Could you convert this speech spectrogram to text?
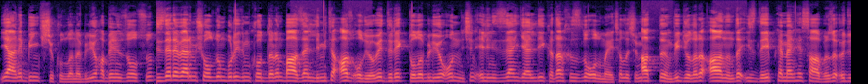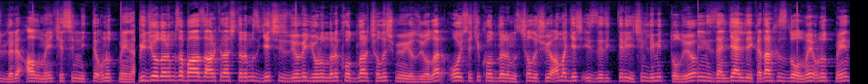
Yani 1000 kişi kullanabiliyor. Haberiniz olsun. Sizlere vermiş olduğum bu redeem kodların bazen limiti az oluyor ve direkt dolabiliyor. Onun için elinizden geldiği kadar hızlı olmaya çalışın. Attığım videoları anında izleyip hemen hesabınıza ödülleri almayı kesinlikle unutmayın. Videolarımıza bazı arkadaşlarımız geç izliyor ve yorumları kodlar çalışmıyor yazıyorlar. Oysa ki kodlarımız çalışıyor ama geç izledikleri için limit doluyor. Elinizden geldiği kadar hızlı olmayı unutmayın.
